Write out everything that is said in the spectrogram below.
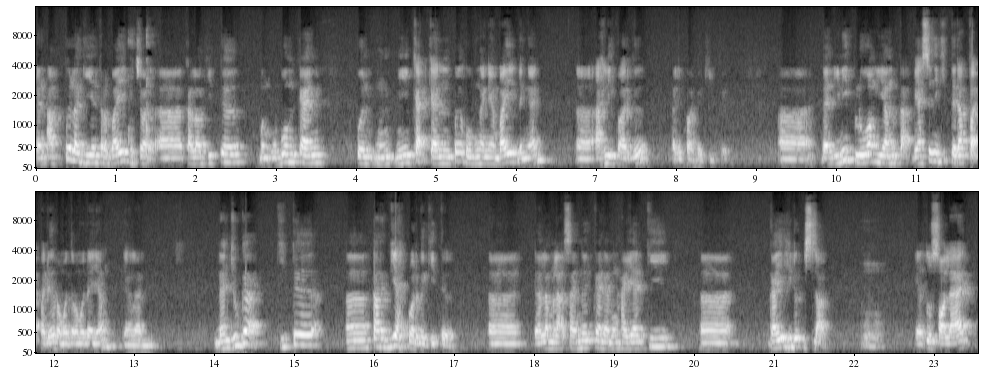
Dan apa lagi yang terbaik kecuali uh, kalau kita menghubungkan pun mengikatkan apa hubungan yang baik dengan uh, ahli keluarga, ahli keluarga kita. Uh, dan ini peluang yang tak biasanya kita dapat pada Ramadan-Ramadan yang yang lalu. Dan juga kita uh, tarbiyah keluarga kita uh, dalam melaksanakan dan menghayati uh, gaya hidup Islam Hmm. iaitu solat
